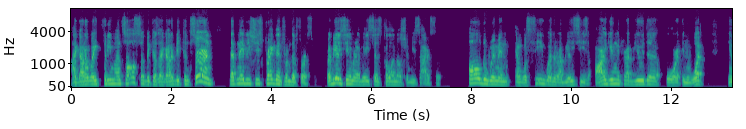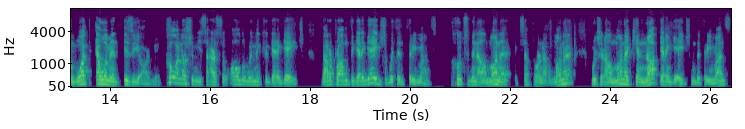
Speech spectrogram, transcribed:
I gotta wait three months also because I gotta be concerned that maybe she's pregnant from the first one. Rabbi Yossi Rabbi says, Kol all the women, and we'll see whether Rabbi Yossi is arguing with Rabbi Yuda or in what in what element is he arguing. Kol Anoshim all the women could get engaged. Not a problem to get engaged within three months. Chutz min almona, except for an almona, which an almona cannot get engaged in the three months,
